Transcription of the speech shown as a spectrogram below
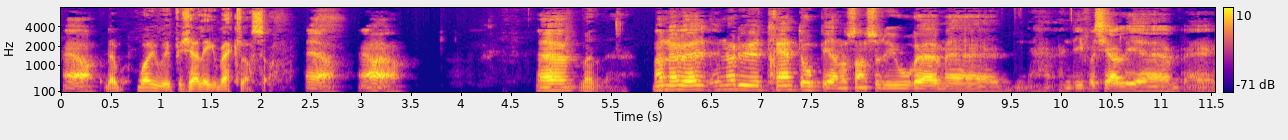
ja. Det var jo i forskjellige vektklasser. Ja, ja, ja. Uh, men, men når, du, når, du, trente opp igjen, og sånn som du gjorde med de forskjellige eh,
